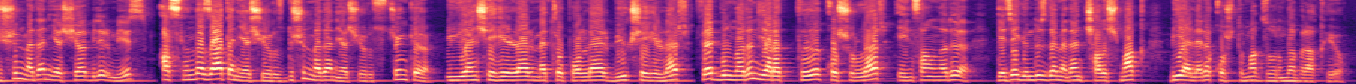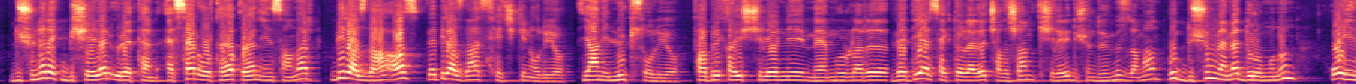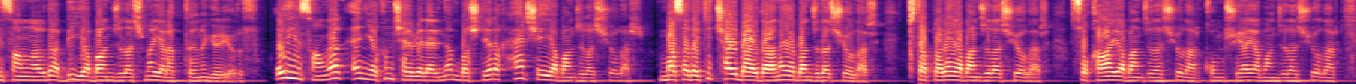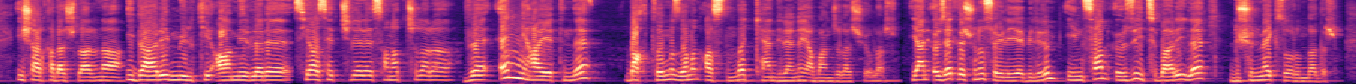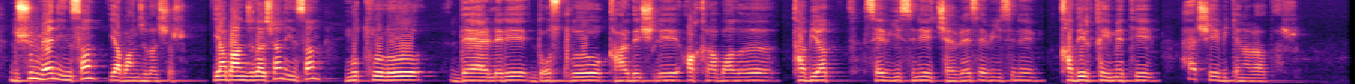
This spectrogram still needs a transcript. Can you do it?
düşünmeden yaşayabilir miyiz? Aslında zaten yaşıyoruz, düşünmeden yaşıyoruz. Çünkü büyüyen şehirler, metropoller, büyük şehirler ve bunların yarattığı koşullar insanları gece gündüz demeden çalışmak, bir yerlere koşturmak zorunda bırakıyor. Düşünerek bir şeyler üreten, eser ortaya koyan insanlar biraz daha az ve biraz daha seçkin oluyor. Yani lüks oluyor. Fabrika işçilerini, memurları ve diğer sektörlerde çalışan kişileri düşündüğümüz zaman bu düşünmeme durumunun o insanlarda bir yabancılaşma yarattığını görüyoruz. O insanlar en yakın çevrelerinden başlayarak her şeye yabancılaşıyorlar. Masadaki çay bardağına yabancılaşıyorlar. Kitaplara yabancılaşıyorlar. Sokağa yabancılaşıyorlar. Komşuya yabancılaşıyorlar. iş arkadaşlarına, idari mülki amirlere, siyasetçilere, sanatçılara ve en nihayetinde baktığımız zaman aslında kendilerine yabancılaşıyorlar. Yani özetle şunu söyleyebilirim. İnsan özü itibariyle düşünmek zorundadır. Düşünmeyen insan yabancılaşır. Yabancılaşan insan mutluluğu, değerleri, dostluğu, kardeşliği, akrabalığı, tabiat sevgisini, çevre sevgisini, kadir kıymeti her şeyi bir kenara atar.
